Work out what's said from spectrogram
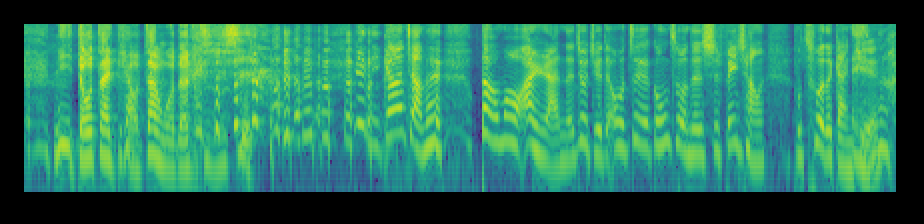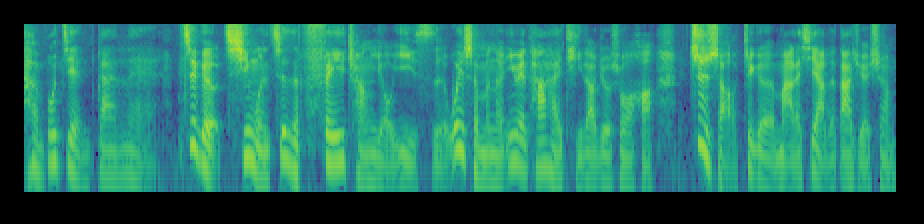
你都在挑战我的极限。因为你刚刚讲的道貌岸然的，就觉得哦，这个工作呢是非常不错的感哎觉。那很不简单呢。这个新闻真的非常有意思，为什么呢？因为他还提到，就是说哈，至少这个马来西亚的大学生，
